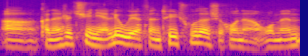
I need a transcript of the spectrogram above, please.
啊、呃可能是去年六月份推出的时候呢，我们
